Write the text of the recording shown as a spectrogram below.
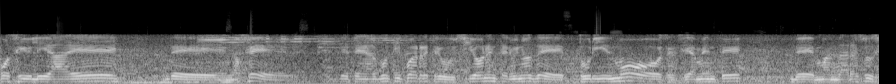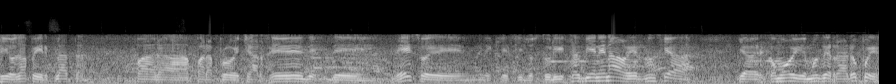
posibilidad de, de, no sé, de tener algún tipo de retribución en términos de turismo o sencillamente de mandar a sus hijos a pedir plata para, para aprovecharse de eso, de, que si los turistas vienen a vernos y a, y a ver cómo vivimos de raro, pues,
